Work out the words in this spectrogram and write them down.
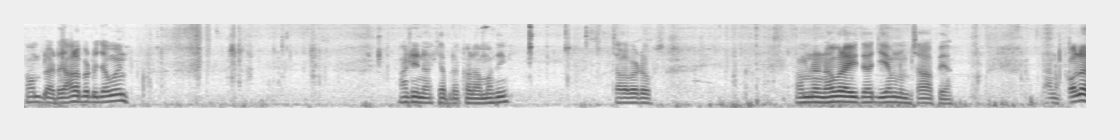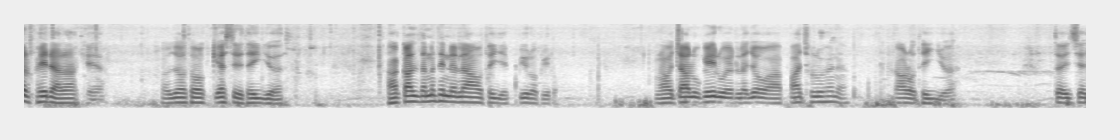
કમ્પ્લેટ હાલો બેટું, જવું હોય ને? હાંટી નાખીએ આપણે કળામાંથી. ચાલો બેટો. અમને નવરાવી તો હજી એમનું સાફ છે આનો કલર ફેર્યા રાખે. જો તો કેસરી થઈ ગયો તો નથી ને એટલે આવો થઈ જાય, પીરો પીરો. અને હવે ચાલુ કર્યું એટલે જો આ પાછળું છે ને, કાળો થઈ ગયો તો એ છે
